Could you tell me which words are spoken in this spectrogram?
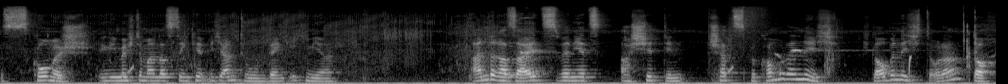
ist komisch. Irgendwie möchte man das dem Kind nicht antun, denke ich mir. Andererseits, wenn jetzt... Ach shit, den Schatz bekommen oder nicht? Ich glaube nicht, oder? Doch.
